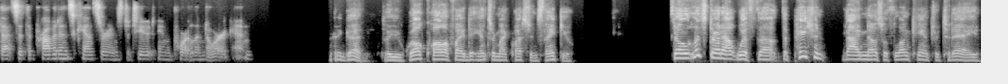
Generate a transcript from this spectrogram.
That's at the Providence Cancer Institute in Portland, Oregon. Very good. So you're well qualified to answer my questions. Thank you. So let's start out with uh, the patient diagnosed with lung cancer today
